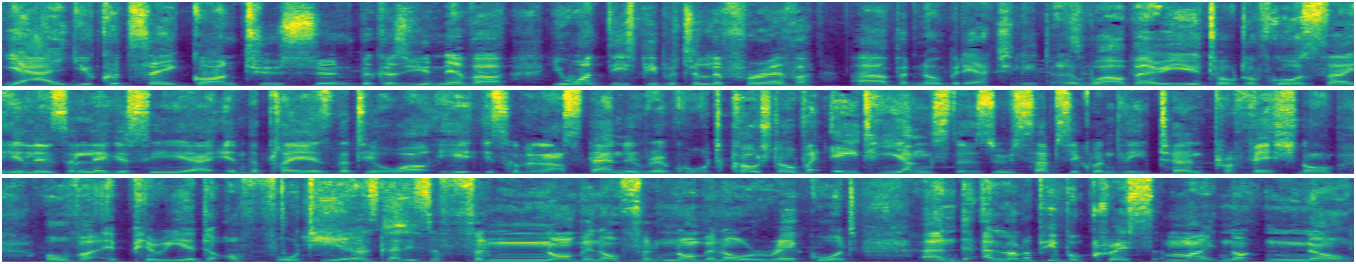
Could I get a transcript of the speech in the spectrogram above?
yeah, you could say gone too soon because you never you want these people to live forever, but nobody actually does. Well, Barry, you talked, of course, he lives a legacy in the players that he, well, he, he's got an outstanding record. Coached over 80 youngsters who subsequently turned professional over a period of 40 years. That is a phenomenal, phenomenal record. And a lot of people, Chris, might not know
